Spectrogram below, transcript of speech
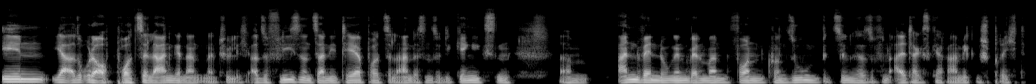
in, ja, also oder auch Porzellan genannt natürlich. Also Fliesen und Sanitärporzellan, das sind so die gängigsten ähm, Anwendungen, wenn man von Konsum beziehungsweise von Alltagskeramiken spricht.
